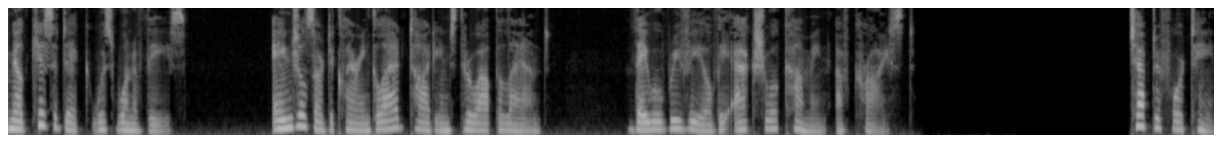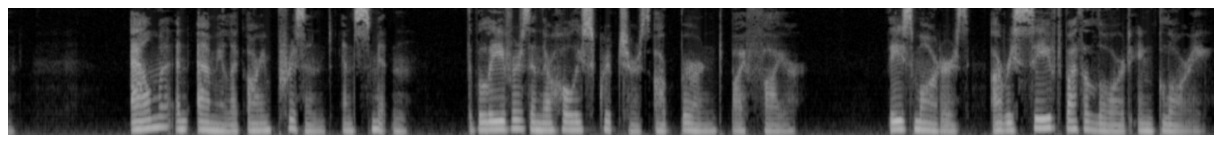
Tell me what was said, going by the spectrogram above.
Melchizedek was one of these. Angels are declaring glad tidings throughout the land. They will reveal the actual coming of Christ. Chapter 14 Alma and Amulek are imprisoned and smitten. The believers in their holy scriptures are burned by fire. These martyrs are received by the Lord in glory.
